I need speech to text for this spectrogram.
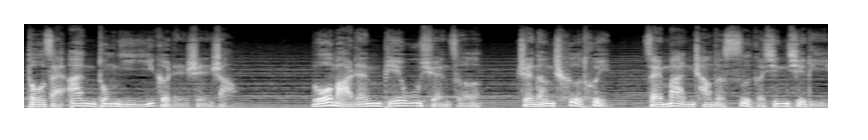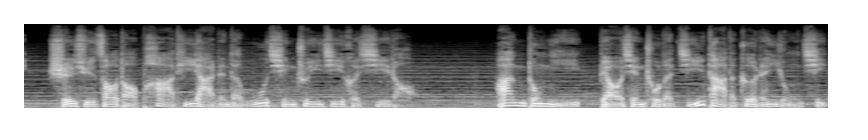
都在安东尼一个人身上。罗马人别无选择，只能撤退。在漫长的四个星期里，持续遭到帕提亚人的无情追击和袭扰。安东尼表现出了极大的个人勇气，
